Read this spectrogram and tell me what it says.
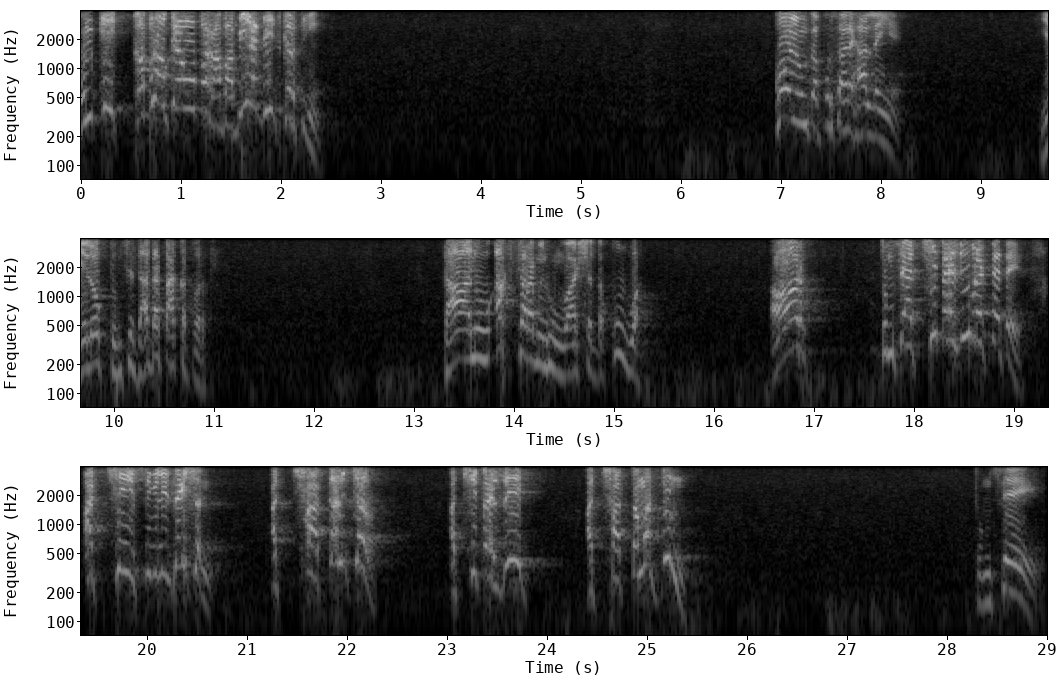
ان کی قبروں کے اوپر ابابیلیں بیٹ کرتی ہیں۔ کوئی ان کا پرسان حال نہیں ہے۔ یہ لوگ تم سے زیادہ طاقتور تھے۔ کانو اکثر امن ہوں واشد اور تم سے اچھی تہذیب رکھتے تھے۔ اچھی سیولیزیشن اچھا کلچر اچھی تہذیب اچھا تمدن۔ تم سے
